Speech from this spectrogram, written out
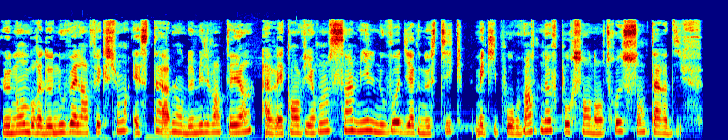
Le nombre de nouvelles infections est stable en 2021 avec environ 5000 nouveaux diagnostics, mais qui pour 29% d'entre eux sont tardifs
